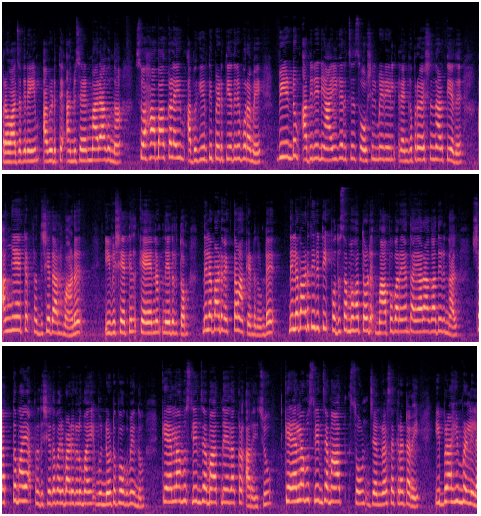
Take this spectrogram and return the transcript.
പ്രവാചകനെയും അവിടുത്തെ അനുചരന്മാരാകുന്ന സ്വഹാബാക്കളെയും അപകീർത്തിപ്പെടുത്തിയതിനു പുറമെ വീണ്ടും അതിനെ ന്യായീകരിച്ച് സോഷ്യൽ മീഡിയയിൽ രംഗപ്രവേശനം നടത്തിയത് അങ്ങേയറ്റം പ്രതിഷേധാർഹമാണ്. ഈ വിഷയത്തിൽ കെ നേതൃത്വം നിലപാട് വ്യക്തമാക്കേണ്ടതുണ്ട്. നിലപാട് തിരുത്തി പൊതുസമൂഹത്തോട് മാപ്പ് പറയാൻ തയ്യാറാകാതിരുന്നാൽ ശക്തമായ പ്രതിഷേധ പരിപാടികളുമായി മുന്നോട്ടു പോകുമെന്നും കേരള മുസ്ലിം ജമാഅത്ത് നേതാക്കൾ അറിയിച്ചു. Kerala Muslim Jamaath zone general secretary Ibrahim Vellila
